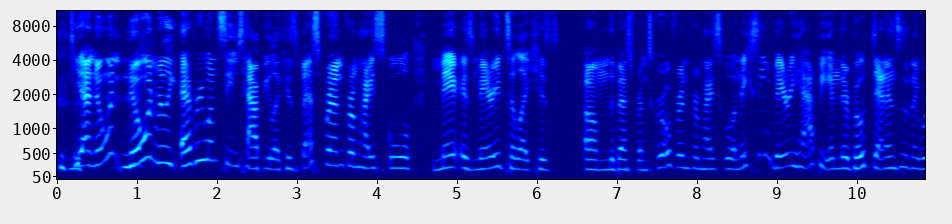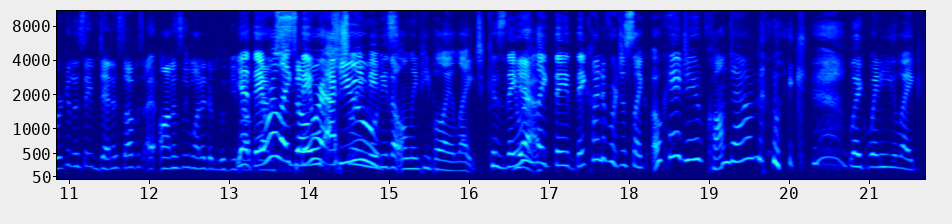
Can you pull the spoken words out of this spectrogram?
yeah, no one, no one really. Everyone seems happy. Like his best friend from high school ma- is married to like his um the best friend's girlfriend from high school, and they seem very happy. And they're both dentists, and they work in the same dentist office. I honestly wanted a movie. yeah, they them. were like So they were actually maybe the only people I liked because they Yeah. were like they they kind of were just like okay, dude, calm down. like like when he like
